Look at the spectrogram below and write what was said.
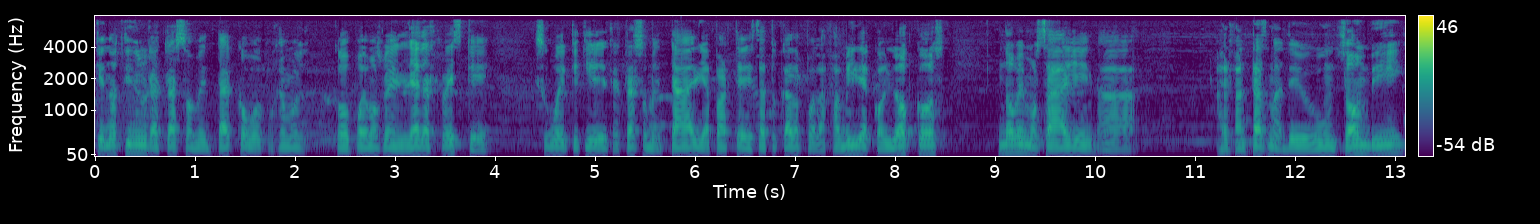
que no tiene un retraso mental como por ejemplo, como podemos ver en Leatherface, que es un güey que tiene retraso mental y aparte está tocado por la familia con locos, no vemos a alguien, fantasma de un zombie,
